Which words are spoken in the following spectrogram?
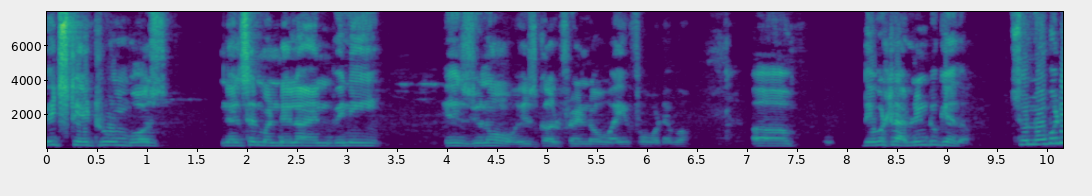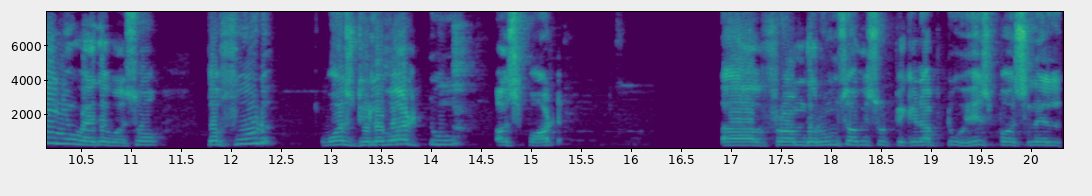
which stateroom was nelson mandela and winnie his you know his girlfriend or wife or whatever uh, they were traveling together. So nobody knew where they were. So the food was delivered to a spot. Uh, from the room service would pick it up to his personal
